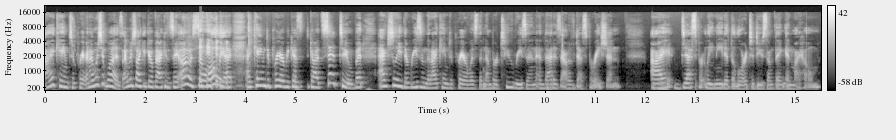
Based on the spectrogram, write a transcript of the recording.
I came to prayer, and I wish it was. I wish I could go back and say, "Oh, so holy!" I, I came to prayer because God said to. But actually, the reason that I came to prayer was the number two reason, and that is out of desperation. I mm. desperately needed the Lord to do something in my home.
